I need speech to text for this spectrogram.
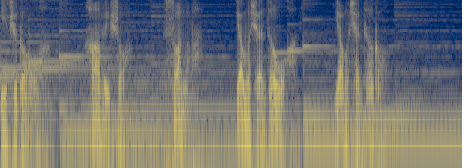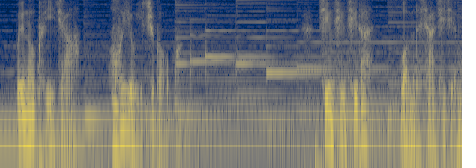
一只狗，哈维说：“算了吧，要么选择我，要么选择狗。”维诺克一家会有一只狗吗？敬请期待我们的下期节目。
